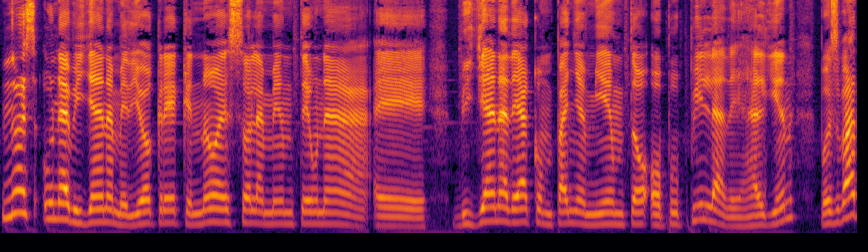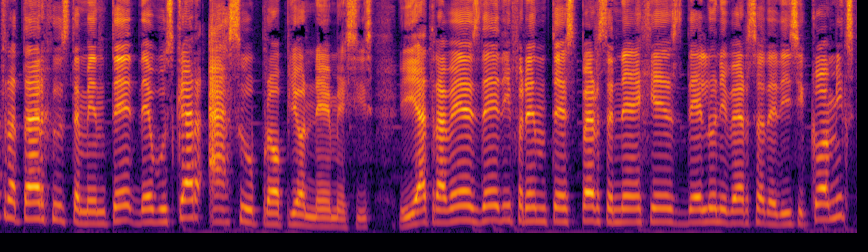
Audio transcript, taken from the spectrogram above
no es una villana mediocre, que no es solamente una eh, villana de acompañamiento o pupila de alguien, pues va a tratar justamente de buscar a su propio némesis. Y a través de diferentes personajes del universo de DC Comics,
